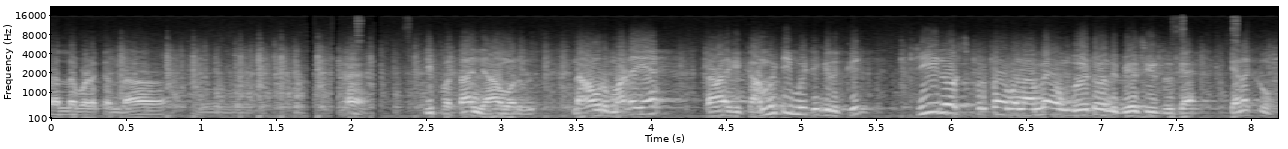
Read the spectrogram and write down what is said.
நல்ல வழக்கம் தான் இப்பதான் ஞாபகம் வருது. நான் ஒரு மடையன். நாளைக்கு கமிட்டி மீட்டிங் இருக்கு. கீ நோட்ஸ் ப்ரிப்பேர் பண்ணாம உங்ககிட்ட வந்து பேசிட்டு இருக்கேன். எனக்கும்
